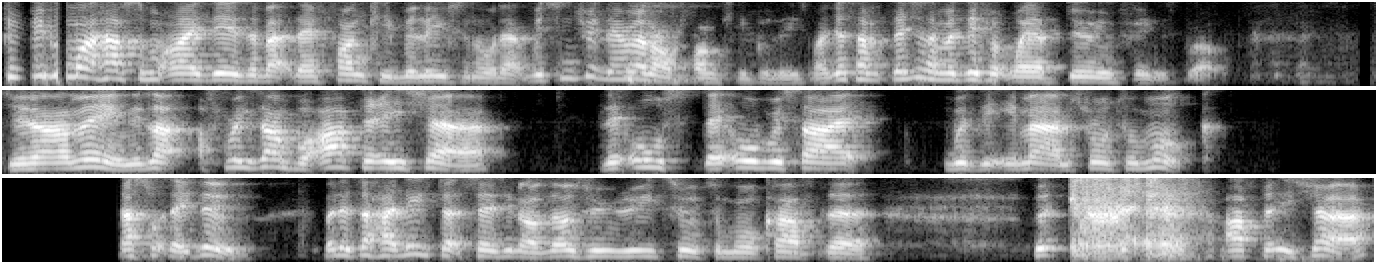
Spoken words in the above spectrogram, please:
People might have some ideas about their funky beliefs and all that, which in truth they're not funky beliefs, man. Just have they just have a different way of doing things, bro. Do you know what I mean? It's like, for example, after Isha, they all they all recite with the Imam Surah Mulk. That's what they do. But there's a hadith that says, you know, those who read Surah Mulk after after Isha,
